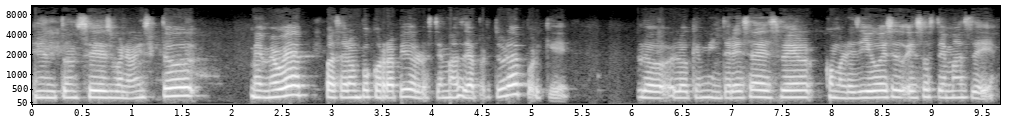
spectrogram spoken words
Entonces, bueno, esto me, voy a pasar un poco rápido los temas de apertura porque lo, que me interesa es ver, como les digo, esos, temas de,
